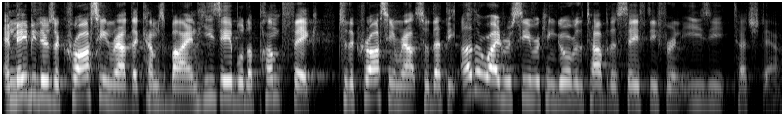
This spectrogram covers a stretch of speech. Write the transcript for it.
And maybe there's a crossing route that comes by and he's able to pump fake to the crossing route so that the other wide receiver can go over the top of the safety for an easy touchdown.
